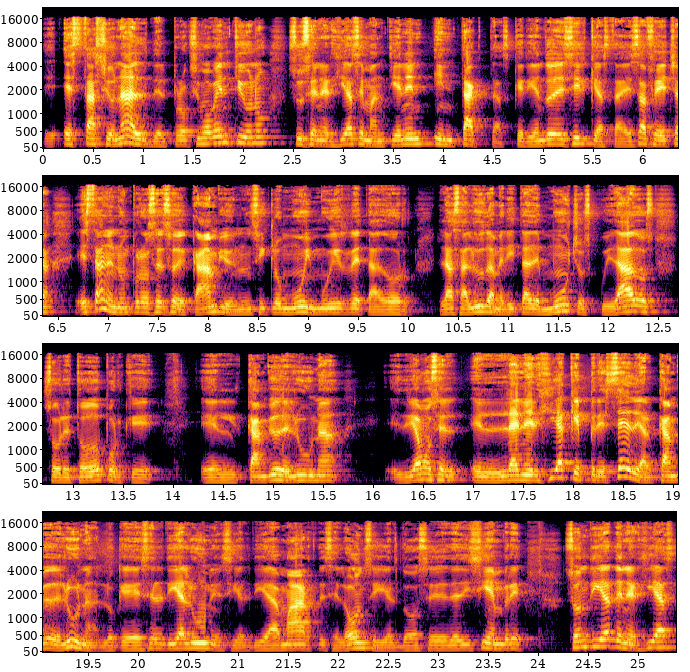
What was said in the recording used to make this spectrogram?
eh, estacional del próximo 21, sus energías se mantienen intactas, queriendo decir que hasta esa fecha están en un proceso de cambio, en un ciclo muy, muy retador. La salud amerita de muchos cuidados, sobre todo porque el cambio de luna eh, digamos, la energía que precede al cambio de luna, lo que es el día lunes y el día martes, el 11 y el 12 de diciembre, son días de energías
